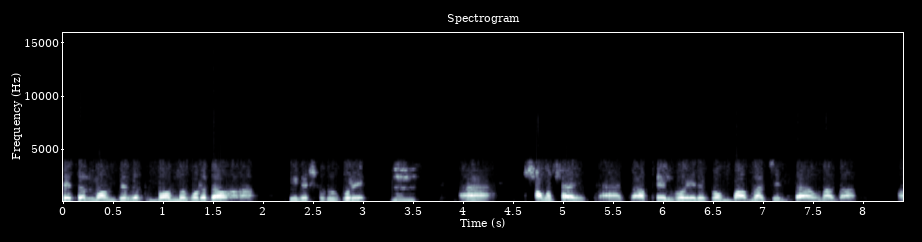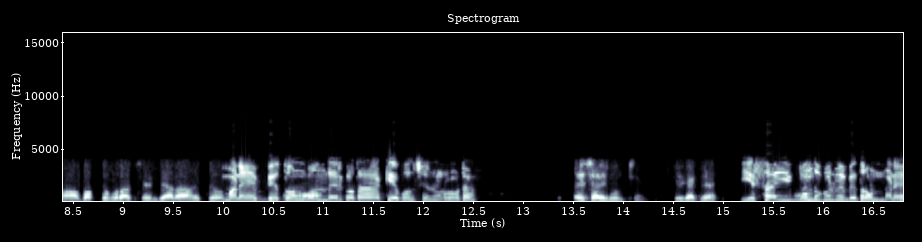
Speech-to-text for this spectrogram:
বেতন বন্ধ বন্ধ করে দেওয়া থেকে শুরু করে আহ, সমস্যায় ফেলব এরকম ভাবনা চিন্তা ওনারা বক্তব্য রাখছেন যারা হয়তো মানে বেতন বন্ধের কথা কে বলছেন ওটা? এসআই বলছেন ঠিক আছে? এসআই বন্ধ করবে বেতন? মানে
